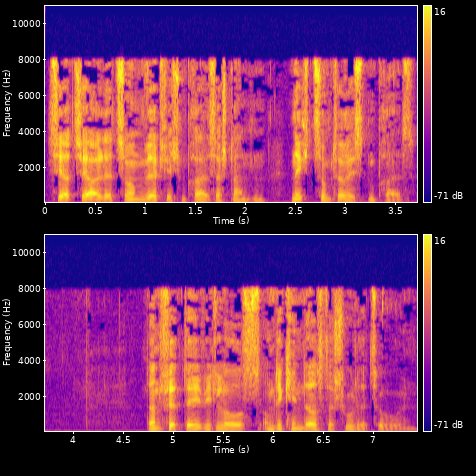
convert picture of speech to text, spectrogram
Sie hat sie alle zum wirklichen Preis erstanden, nicht zum Touristenpreis. Dann fährt David los, um die Kinder aus der Schule zu holen.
